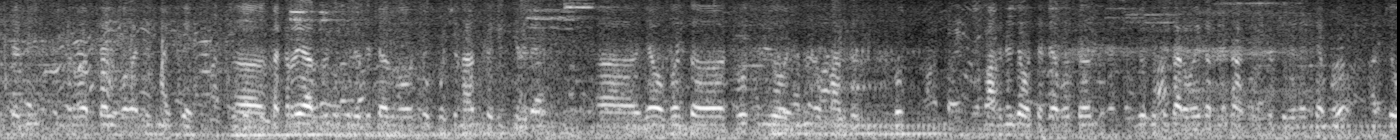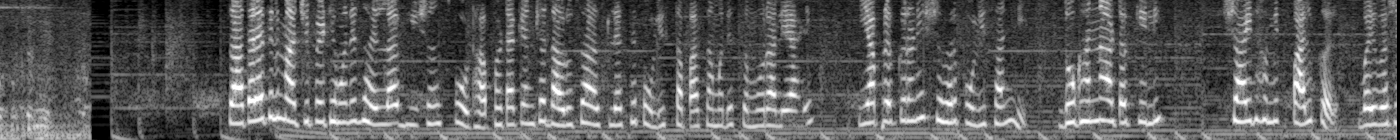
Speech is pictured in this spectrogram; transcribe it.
इत्यादी संदर्भात त्या विभागाची माहिती आहे. तक्रारी अर्ज केले होते त्याबाबत उपोषण आज स्थगित केलेलं आहे. याबाबत ठोस योजना मार्ग मागण्या ज्या होत्या त्याबद्दल योग्य ती कारवाई करण्याचं आश्वासन दिलेलं आहे. त्यामुळं आजचे उपोषण हे साताऱ्यातील माचीपेठेमध्ये झालेला भीषण स्फोट हा फटाक्यांच्या दारूचा असल्याचे पोलीस तपासामध्ये समोर आले आहे. या प्रकरणी शहर पोलिसांनी दोघांना अटक केली. शाहिद हमीद पालकर वयवर्ष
